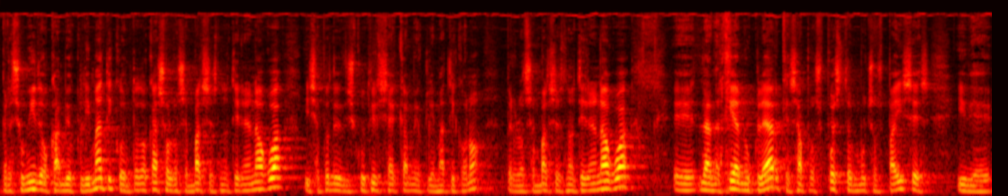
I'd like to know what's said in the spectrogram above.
presumido cambio climático, en todo caso los embalses no tienen agua y se puede discutir si hay cambio climático o no, pero los embalses no tienen agua, eh, la energía nuclear que se ha pospuesto en muchos países y de,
